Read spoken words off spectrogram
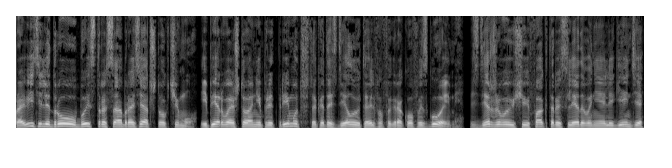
Правители Дроу быстро сообразят, что к чему, и первое, что они предпримут, так это сделают эльфов-игроков изгоями. Сдерживающий фактор исследования легенде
